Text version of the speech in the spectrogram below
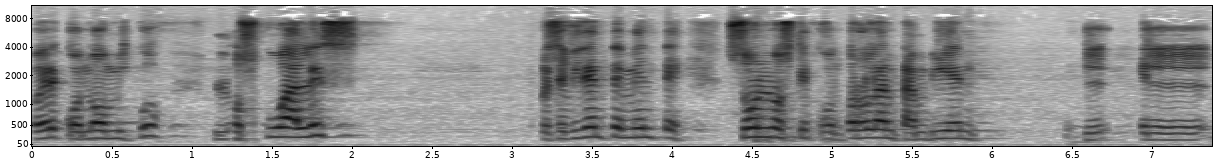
poder económico, los cuales, pues evidentemente son los que controlan también el,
